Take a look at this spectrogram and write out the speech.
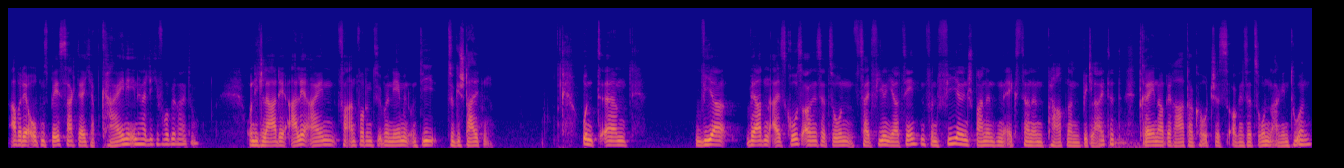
Aber der Open Space sagt ja, ich habe keine inhaltliche Vorbereitung und ich lade alle ein, Verantwortung zu übernehmen und die zu gestalten. Und ähm, wir werden als Großorganisation seit vielen Jahrzehnten von vielen spannenden externen Partnern begleitet. Trainer, Berater, Coaches, Organisationen, Agenturen.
